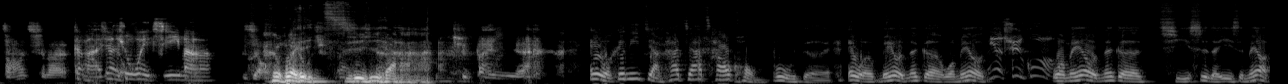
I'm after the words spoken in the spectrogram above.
早上起来干嘛？现在去喂鸡吗？喂鸡呀、去拜年，哎、我跟你讲，他家超恐怖的、哎，哎，我没有那个，我没有你有去过？我没有那个歧视的意思，没有，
